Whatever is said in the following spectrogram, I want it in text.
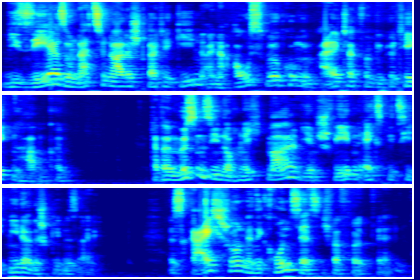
wie sehr so nationale Strategien eine Auswirkung im Alltag von Bibliotheken haben können. Dabei müssen sie noch nicht mal, wie in Schweden, explizit niedergeschrieben sein. Es reicht schon, wenn sie grundsätzlich verfolgt werden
